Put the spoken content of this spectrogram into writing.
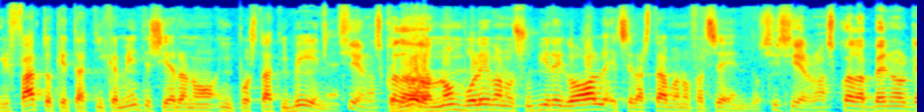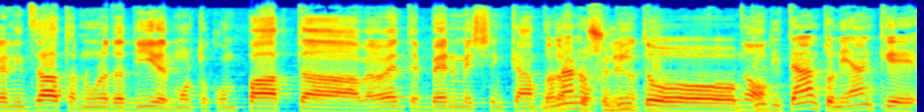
il fatto che tatticamente si erano impostati bene. Sì, squadra... Loro non volevano subire gol e ce la stavano facendo. Sì, sì, era una squadra ben organizzata, nulla da dire, molto compatta, veramente ben messa in campo. Non hanno subito no. più di tanto, neanche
